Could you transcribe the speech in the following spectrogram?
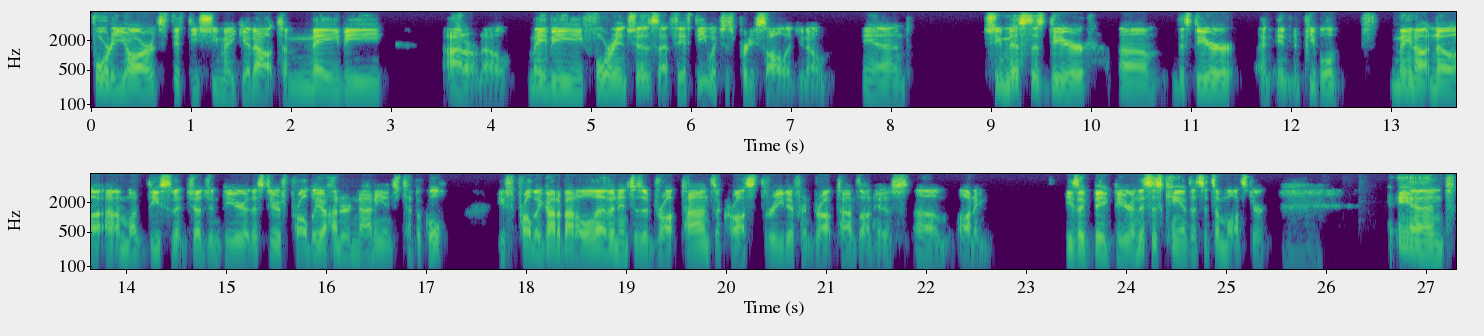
40 yards, 50, she may get out to maybe, I don't know, maybe four inches at 50, which is pretty solid, you know. And she missed this deer Um, this deer, and, and people may not know, I'm a decent at judging deer. This deer is probably 190 inch typical. He's probably got about 11 inches of drop tines across three different drop tines on his um, awning. He's a big deer, and this is Kansas. It's a monster. Mm-hmm. And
